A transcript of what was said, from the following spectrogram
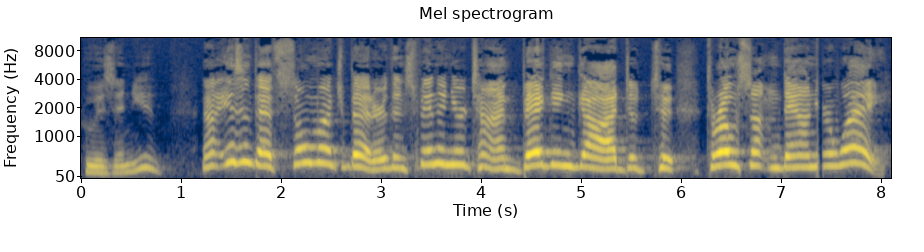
who is in you. Now, isn't that so much better than spending your time begging God to, to throw something down your way?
